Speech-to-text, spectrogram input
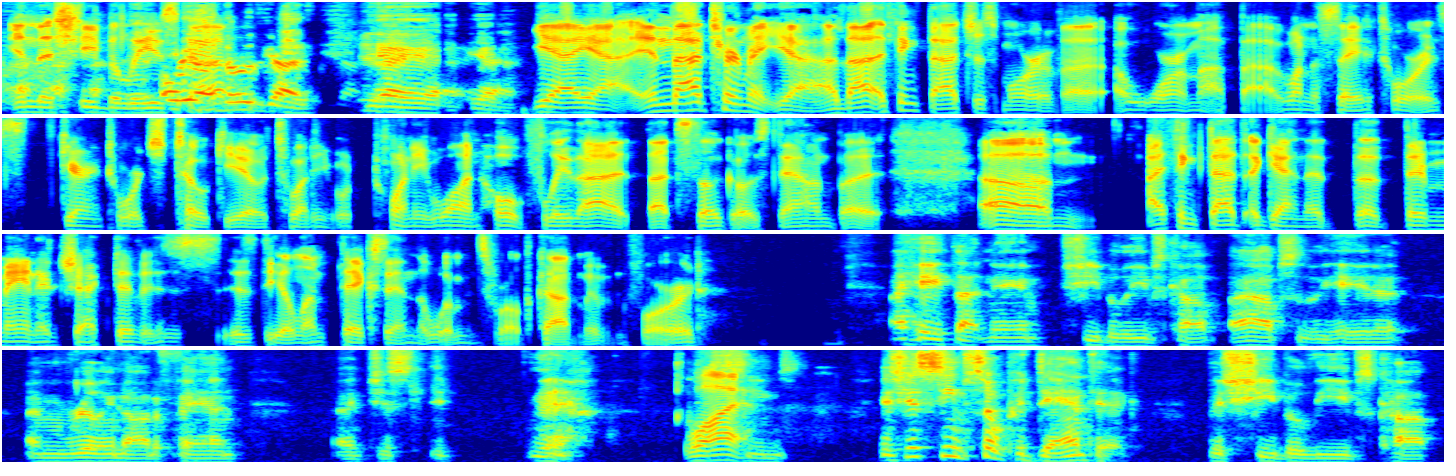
in the she believes Oh, yeah, Cup, those guys. Yeah, yeah, yeah. Yeah, yeah. In that tournament, yeah. That I think that's just more of a, a warm up. I want to say towards gearing towards Tokyo 2021. Hopefully that that still goes down. But um I think that again that the, their main objective is is the Olympics and the Women's World Cup moving forward. I hate that name. She believes Cup. I absolutely hate it. I'm really not a fan. I just it. Yeah. Why? Seems, it just seems so pedantic. The She Believes Cup.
